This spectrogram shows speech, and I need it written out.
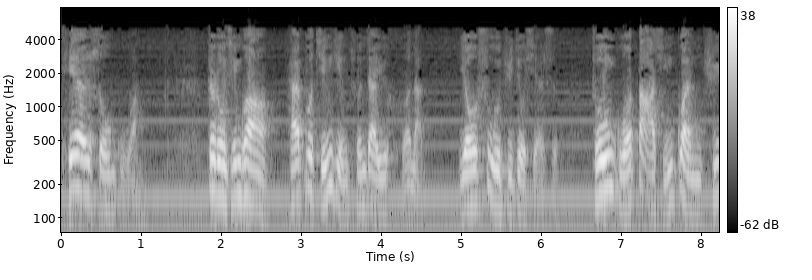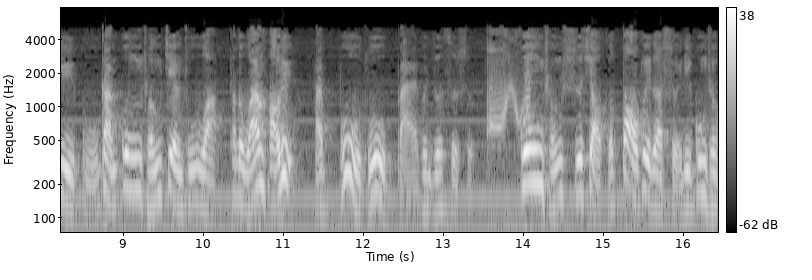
天收谷啊。这种情况还不仅仅存在于河南，有数据就显示。中国大型灌区骨干工程建筑物啊，它的完好率还不足百分之四十，工程失效和报废的水利工程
